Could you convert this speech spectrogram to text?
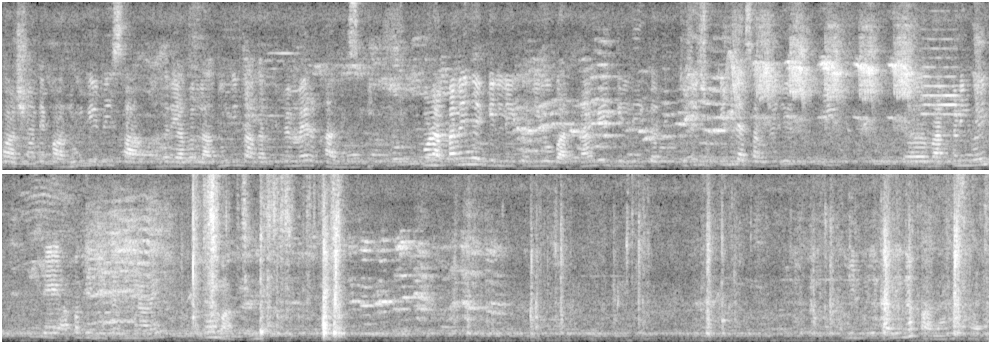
ਫਾਸ਼ਾਂ ਤੇ ਪਾ ਲੂੰਗੀ ਵੀ ਸਾਫ਼ ਹਰਿਆਵਲ ਲਾ ਦੂੰਗੀ, ਤਾਂ ਕਰਕੇ ਫਿਰ ਮੈਂ ਰਖਾ ਲਈ ਸੀਗੀ। ਹੁਣ ਆਪਾਂ ਨੇ ਇਹ ਗਿੱਲੀ ਕਲੀ ਉਹ ਵਰਤਾਂਗੇ, ਗਿੱਲੀ ਕਲੀ ਤੁਸੀਂ ਸੁੱਕੀ ਵੀ ਲੈ ਸਕਦੇ ਹੋ, ਜੇ ਸੁੱਕੀ ਵਰਤਣੀ ਹੋਈ ਤੇ ਆਪਾਂ ਗਿੱਲੀ ਕਲੀ ਨਾਲੇ ਉਹ ਮਾਰਾਂਗੇ ਗਿੱਲੀ ਕਲੀ ਨਾ ਪਾ ਲਾਂਗੇ ਸਾਰੀ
